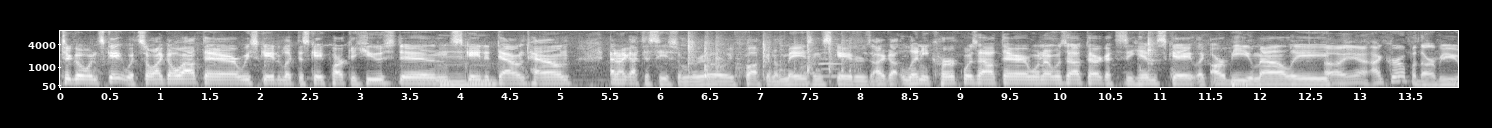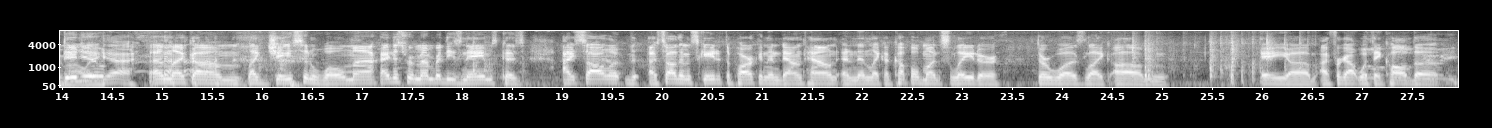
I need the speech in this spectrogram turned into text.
to go and skate with. So I go out there. We skated like the skate park of Houston, skated downtown, and I got to see some really fucking amazing skaters. I got Lenny Kirk was out there when I was out there. I got to see him skate, like RB Umali. Oh, yeah. I grew up with RB RBU. Did you? Yeah. and like um like Jason Womack. I just remember these names because I saw I saw them skate at the park and then downtown, and then like a couple months later, there was like um a um, I forgot what they called the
